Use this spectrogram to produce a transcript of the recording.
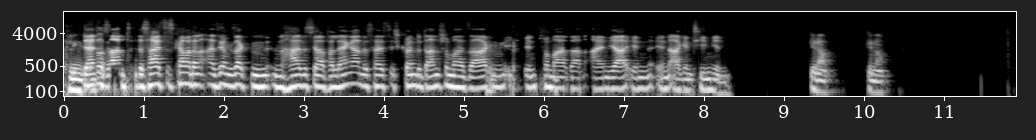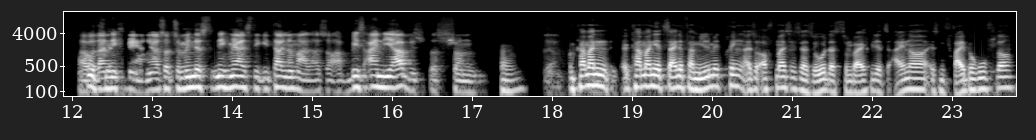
Klingt Sehr interessant. Das heißt, das kann man dann, also Sie haben gesagt, ein, ein, halbes Jahr verlängern. Das heißt, ich könnte dann schon mal sagen, ich bin schon mal dann ein Jahr in, in Argentinien. Genau, genau. Aber Gut, dann nicht mehr. Ja, also zumindest nicht mehr als digital normal. Also bis ein Jahr ist das schon. Ja. Ja. Und kann man, kann man jetzt seine Familie mitbringen? Also oftmals ist ja so, dass zum Beispiel jetzt einer ist ein Freiberufler,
